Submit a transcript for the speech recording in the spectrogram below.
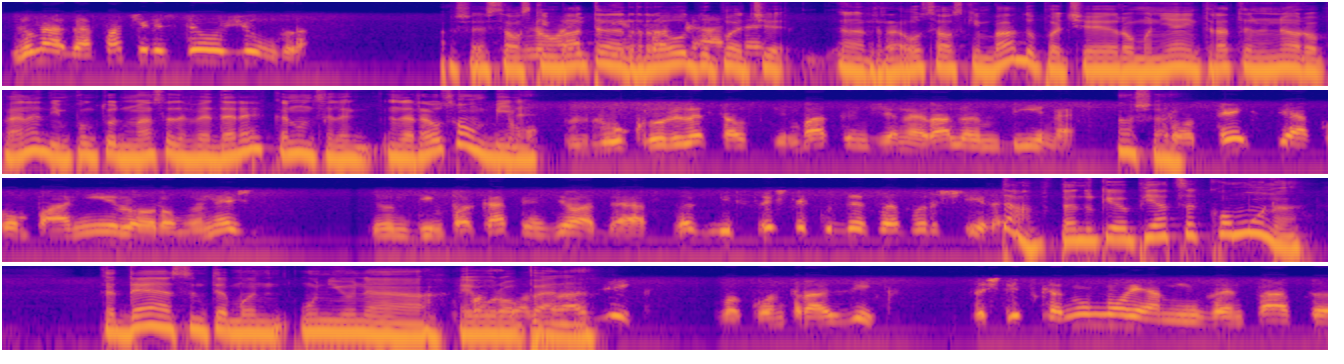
Lumea de afaceri este o junglă. Așa, s-au schimbat în rău după ce... În rău s-au schimbat după ce România a intrat în Uniunea Europeană, din punctul dumneavoastră de vedere? Că nu înțeleg. În rău sau în bine? Lucrurile s-au schimbat în general în bine. Așa. Protecția companiilor românești, în- din păcate, în ziua de astăzi, lipsește cu desăvârșire. Da, pentru că e o piață comună. Că de-aia suntem în Uniunea Europeană. contrazic, vă contrazic. Să știți că nu noi am inventat uh,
